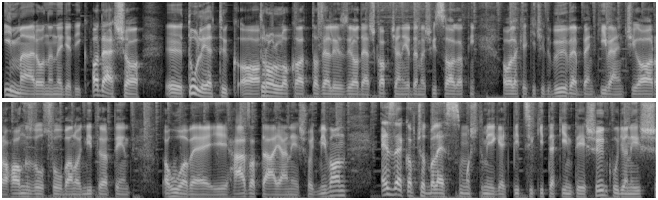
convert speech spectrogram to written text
immáron a negyedik adása. Túléltük a trollokat az előző adás kapcsán, érdemes visszahallgatni, ha valaki kicsit bővebben kíváncsi arra hangzószóban, hogy mi történt a Huawei házatáján és hogy mi van. Ezzel kapcsolatban lesz most még egy pici kitekintésünk, ugyanis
